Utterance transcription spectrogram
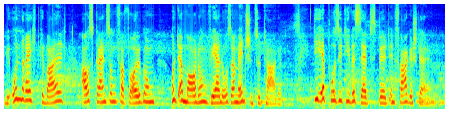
wie Unrecht, Gewalt, Ausgrenzung, Verfolgung und Ermordung wehrloser Menschen zutage, die ihr positives Selbstbild in Frage stellen.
